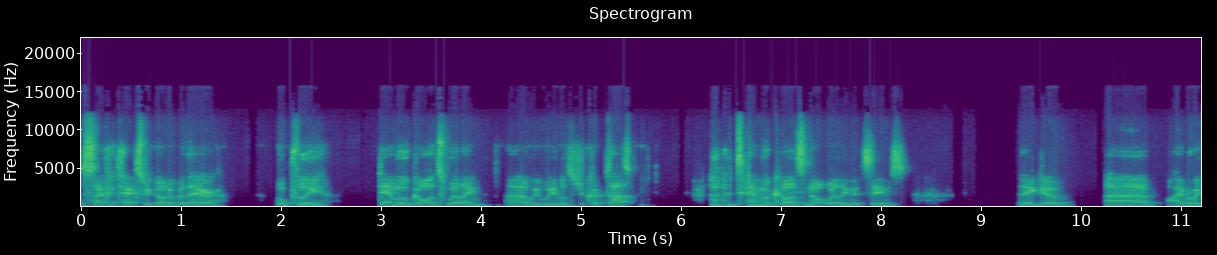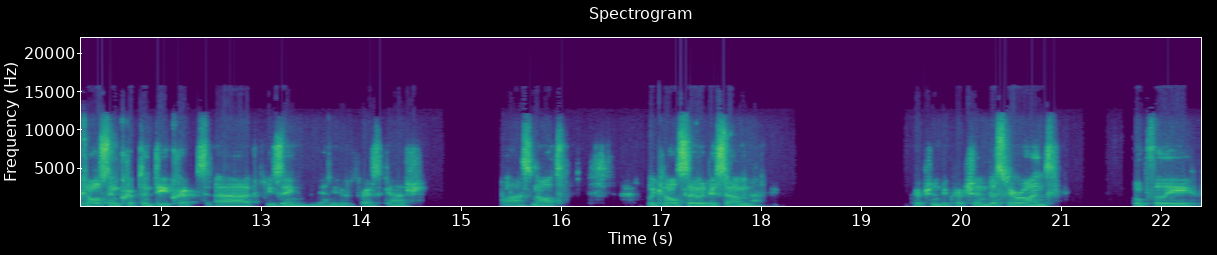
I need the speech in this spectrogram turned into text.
the ciphertext we got over there, hopefully, demo gods willing, uh, we will be able to decrypt that. demo gods not willing, it seems. There you go. Uh, however, we can also encrypt and decrypt uh, using, yeah, I need to refresh cache. Last not. We can also do some encryption decryption this way around. Hopefully,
